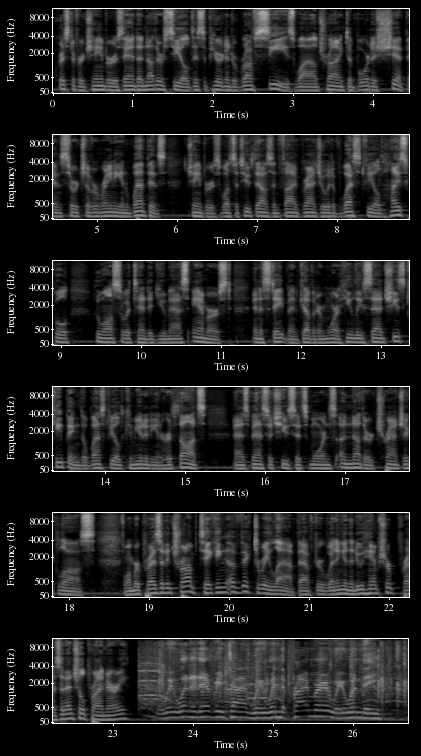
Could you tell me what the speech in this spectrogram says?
Christopher Chambers and another SEAL disappeared into rough seas while trying to board a ship in search of Iranian weapons. Chambers was a 2005 graduate of Westfield High School who also attended UMass Amherst. In a statement, Governor Maura Healey said she's keeping the Westfield community in her thoughts as Massachusetts mourns another tragic loss. Former President Trump taking a victory lap after winning in the New Hampshire presidential primary. We win it every time. We win the primary, we win the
